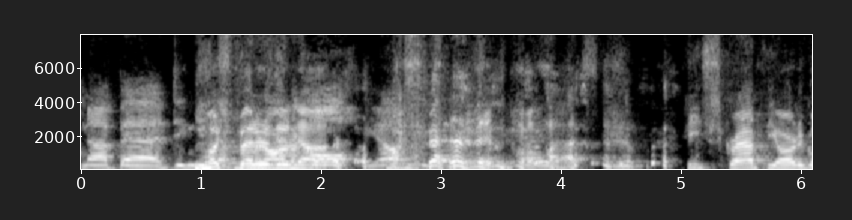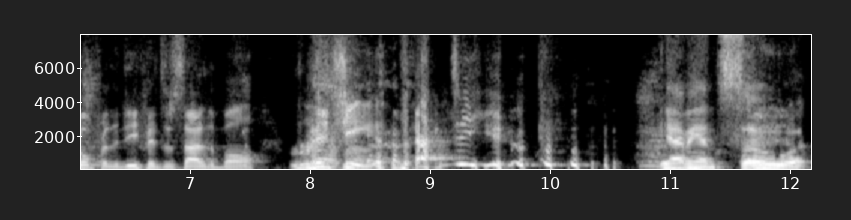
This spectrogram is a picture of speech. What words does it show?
Not bad. Didn't get Much better than, uh, article. Yep. Much better than the last. He scrapped the article for the defensive side of the ball. Richie, back to you. Yeah, man. So,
